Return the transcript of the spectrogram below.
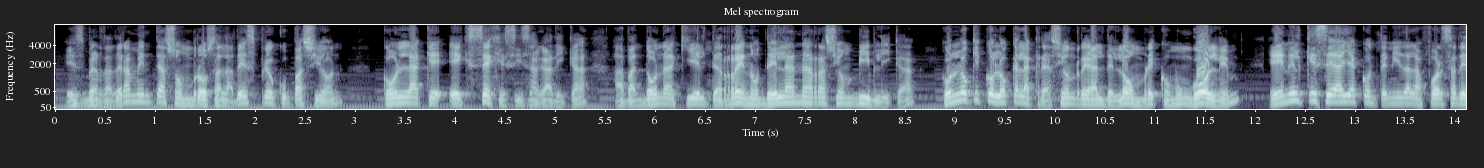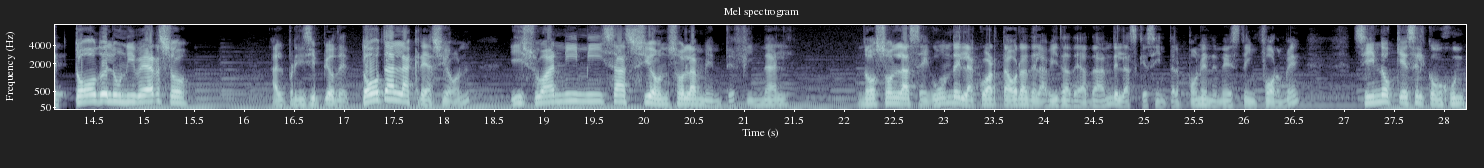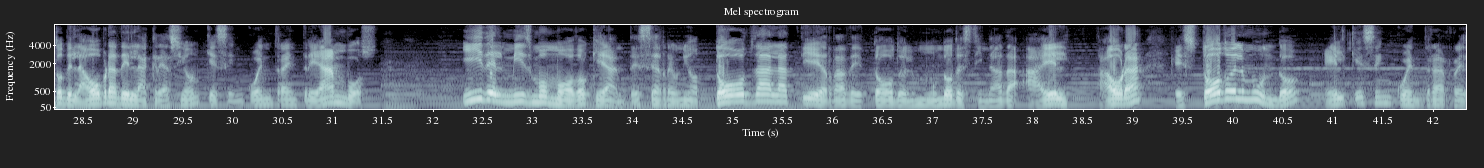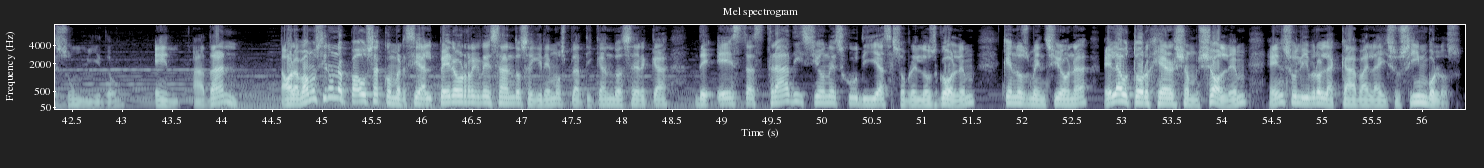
Es verdaderamente asombrosa la despreocupación con la que exégesis agádica abandona aquí el terreno de la narración bíblica, con lo que coloca la creación real del hombre como un golem en el que se haya contenida la fuerza de todo el universo, al principio de toda la creación y su animización solamente final. no son la segunda y la cuarta hora de la vida de Adán de las que se interponen en este informe, sino que es el conjunto de la obra de la creación que se encuentra entre ambos. Y del mismo modo que antes se reunió toda la tierra de todo el mundo destinada a él, ahora es todo el mundo el que se encuentra resumido en Adán. Ahora vamos a ir a una pausa comercial, pero regresando seguiremos platicando acerca de estas tradiciones judías sobre los golem que nos menciona el autor Hersham Sholem en su libro La Cábala y sus símbolos.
